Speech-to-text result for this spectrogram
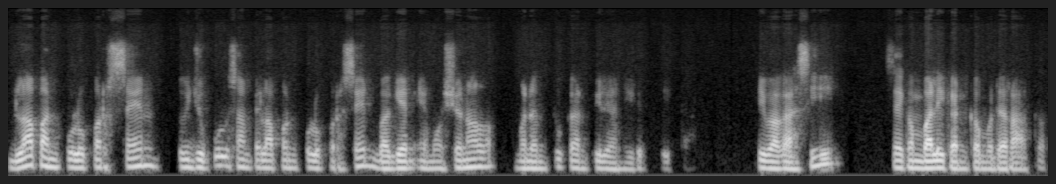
80%, 70 sampai 80% bagian emosional menentukan pilihan hidup kita. Terima kasih. Saya kembalikan ke moderator.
